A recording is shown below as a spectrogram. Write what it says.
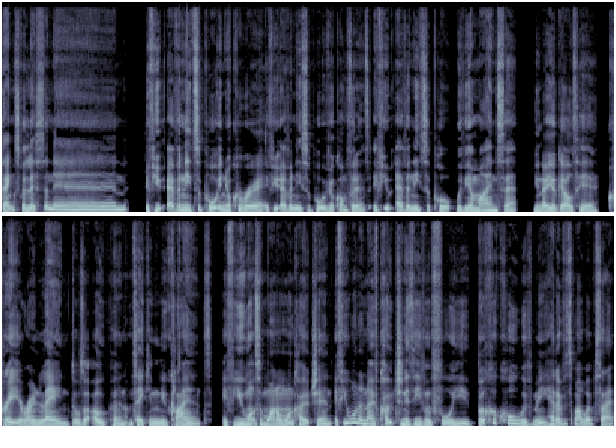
Thanks for listening. If you ever need support in your career, if you ever need support with your confidence, if you ever need support with your mindset, you know your girl's here. Create your own lane. Doors are open. I'm taking new clients. If you want some one on one coaching, if you want to know if coaching is even for you, book a call with me. Head over to my website,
